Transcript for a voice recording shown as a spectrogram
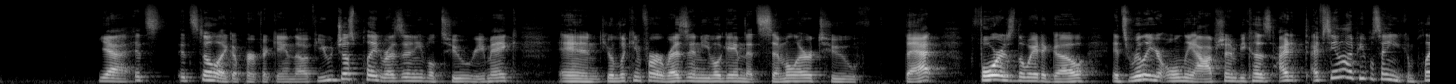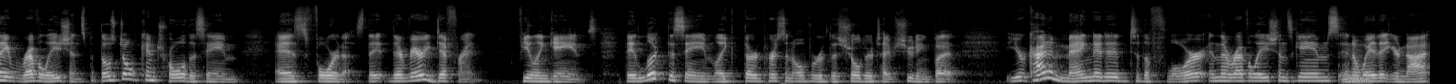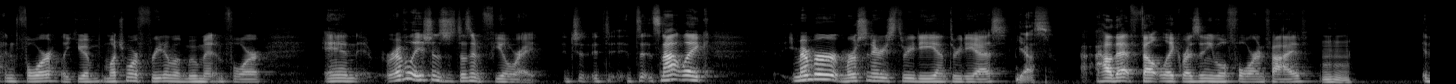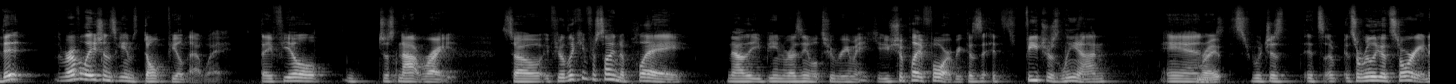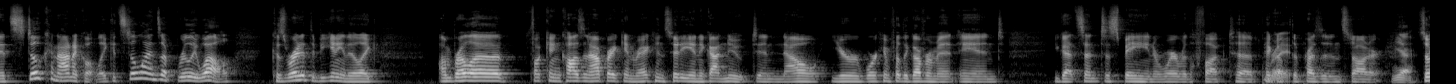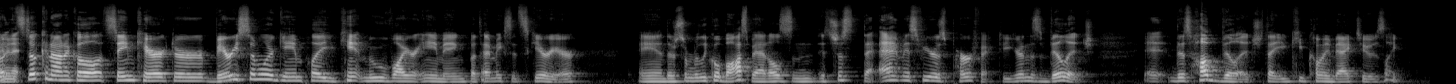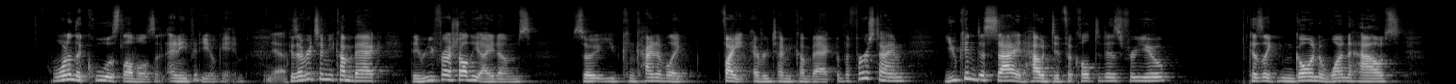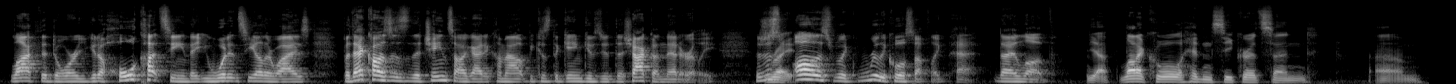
Yeah, it's it's still like a perfect game though. If you just played Resident Evil 2 remake and you're looking for a Resident Evil game that's similar to that, 4 is the way to go. It's really your only option because I I've seen a lot of people saying you can play Revelations, but those don't control the same as 4 does. They they're very different feeling games. They look the same like third person over the shoulder type shooting, but you're kind of magneted to the floor in the Revelations games in a way that you're not in 4. Like you have much more freedom of movement in 4. And Revelations just doesn't feel right. It just, it's, it's, it's not like remember Mercenaries 3D on 3DS? Yes. how that felt like Resident Evil 4 and 5. Mm-hmm. The Revelations games don't feel that way. They feel just not right. So if you're looking for something to play now that you've been Resident Evil 2 remake, you should play 4 because it features Leon and Right. which is it's a, it's a really good story and it's still canonical. Like it still lines up really well cuz right at the beginning they're like Umbrella fucking caused an outbreak in Raccoon City and it got nuked and now you're working for the government and you got sent to Spain or wherever the fuck to pick up the president's daughter. Yeah, So I mean, it's it- still canonical, same character, very similar gameplay. You can't move while you're aiming, but that makes it scarier. And there's some really cool boss battles, and it's just the atmosphere is perfect. You're in this village, Eh, this hub village that you keep coming back to is like one of the coolest levels in any video game. Yeah. Because every time you come back, they refresh all the items, so you can kind of like fight every time you come back. But the first time, you can decide how difficult it is for you because like you can go into one house lock the door you get a whole cutscene that you wouldn't see otherwise but that causes the chainsaw guy to come out because the game gives you the shotgun that early there's just Right. all this like really cool stuff like that that i love yeah, a lot of cool hidden secrets and um,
